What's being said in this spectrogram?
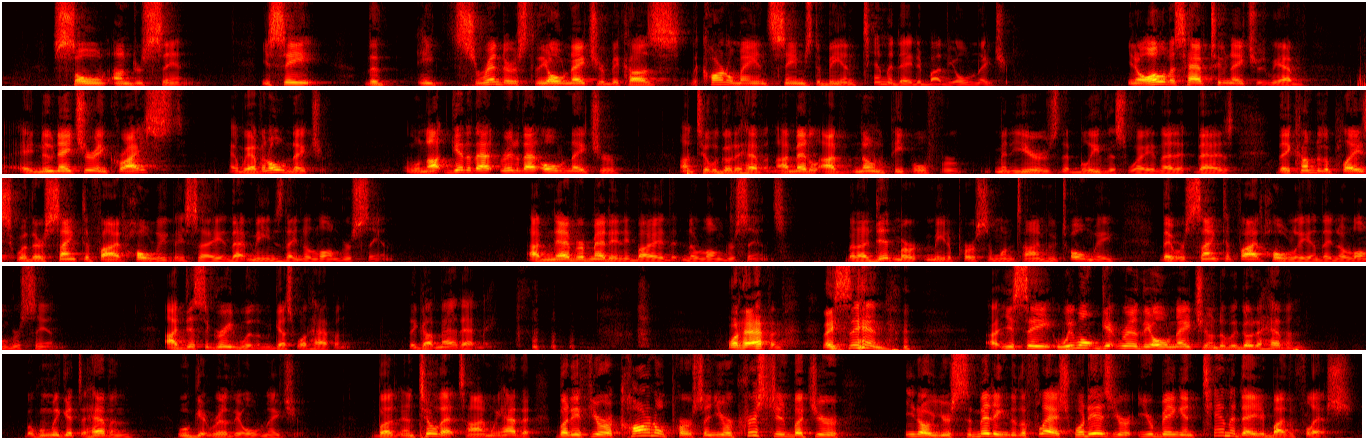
sold under sin. You see, the, he surrenders to the old nature because the carnal man seems to be intimidated by the old nature. You know, all of us have two natures. We have a new nature in Christ, and we have an old nature. And we'll not get that, rid of that old nature until we go to heaven. I met, I've known people for many years that believe this way, and that, it, that is, they come to the place where they're sanctified holy, they say, and that means they no longer sin. I've never met anybody that no longer sins. But I did meet a person one time who told me they were sanctified holy and they no longer sin. I disagreed with them, and guess what happened? They got mad at me. what happened? They sinned. Uh, you see, we won't get rid of the old nature until we go to heaven. But when we get to heaven, we'll get rid of the old nature. But until that time, we have that. But if you're a carnal person, you're a Christian, but you're, you know, you're submitting to the flesh. What is you're you're being intimidated by the flesh.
